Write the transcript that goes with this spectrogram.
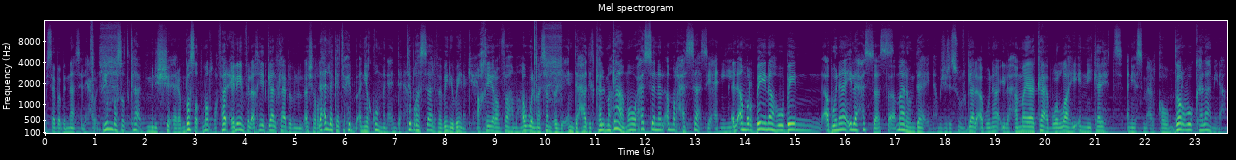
بسبب الناس اللي حولي ينبسط كعب من الشعر انبسط مرة. فرح لين في الأخير قال كعب بن الأشرف. لعلك تحب أن يقوم من عندنا. تبغى السالفة بيني وبينك يعني؟ أخيرا فهمها أول ما سمعوا اللي عنده هذه الكلمة قاموا وحس ان الأمر حساس يعني. الأمر بينه وبين أبو نائلة حساس. فما لهم داعي إنهم يجلسون. فقال أبو نائلة أما يا كعب والله إني كرهت أن يسمع القوم. ذروا كلامنا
